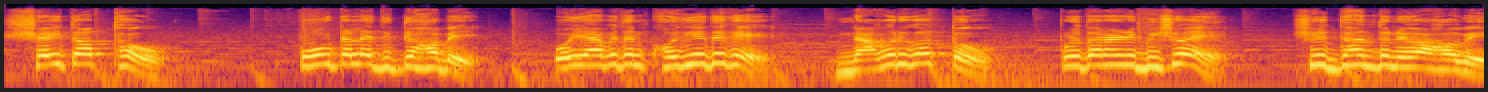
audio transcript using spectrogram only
সেই তথ্য পোর্টালে দিতে হবে। ওই আবেদন খতিয়ে দেখে নাগরিকত্ব প্রদানের বিষয়ে সিদ্ধান্ত নেওয়া হবে।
